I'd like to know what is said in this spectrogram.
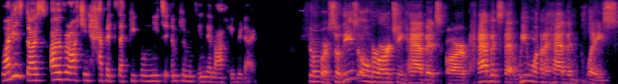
What is those overarching habits that people need to implement in their life every day? Sure. So these overarching habits are habits that we want to have in place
